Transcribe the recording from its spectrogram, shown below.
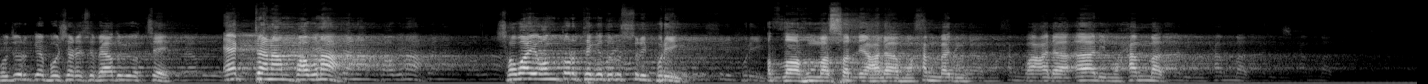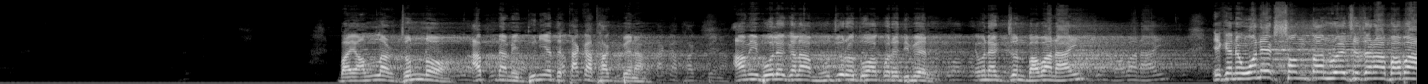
হুজুরকে বসে রয়েছে, বেয়াদবি হচ্ছে। একটা নাম পাবো না। সবাই অন্তর থেকে দুরুদ শরীফ পড়ি। সাল্লি আলা মুহাম্মাদ ওয়া আলা আলি মুহাম্মাদ। ভাই, আল্লাহর জন্য আপনি আমি দুনিয়াতে টাকা থাকবে না। আমি বলে গেলাম, হুজুরও দোয়া করে দিবেন। এমন একজন বাবা নাই। বাবা নাই এখানে অনেক সন্তান রয়েছে যারা বাবা,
